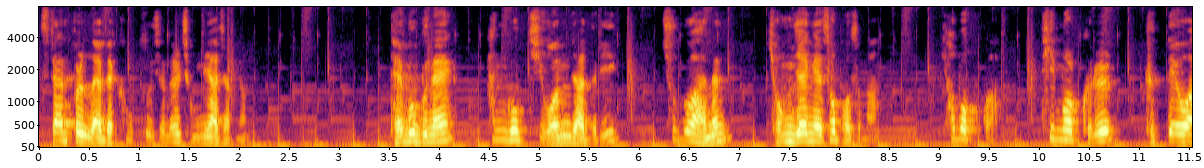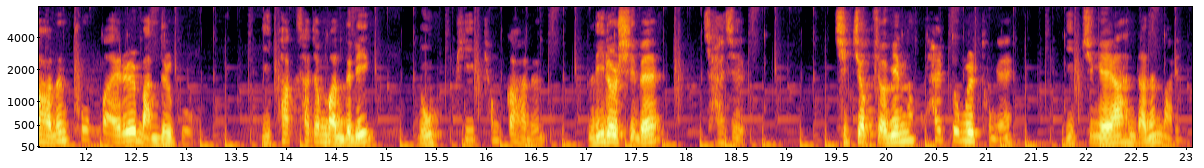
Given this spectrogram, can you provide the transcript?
스탠퍼드 lab의 conclusion을 정리하자면 대부분의 한국 지원자들이 추구하는 경쟁에서 벗어나 협업과 팀워크를 극대화하는 프로파일을 만들고 입학 사정관들이 높이 평가하는 리더십의 자질, 직접적인 활동을 통해 입증해야 한다는 말입니다.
